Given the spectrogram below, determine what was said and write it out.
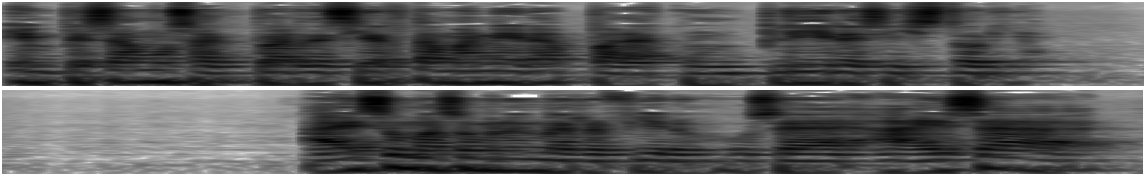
empezamos a actuar de cierta manera para cumplir esa historia. A eso más o menos me refiero, o sea, a esa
